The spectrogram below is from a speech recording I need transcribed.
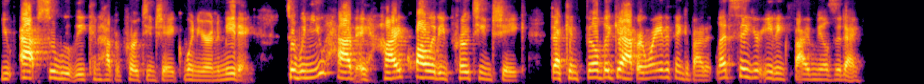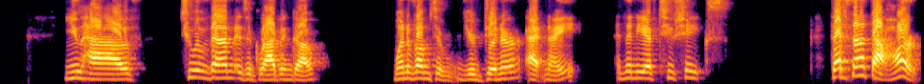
You absolutely can have a protein shake when you're in a meeting. So when you have a high quality protein shake that can fill the gap, I want you to think about it. Let's say you're eating five meals a day. You have two of them is a grab and go. One of them's a, your dinner at night, and then you have two shakes. That's not that hard.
